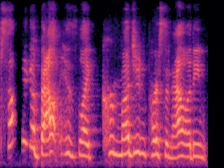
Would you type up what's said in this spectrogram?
something about his like curmudgeon personality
